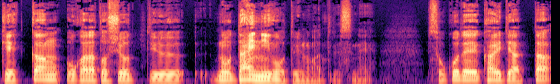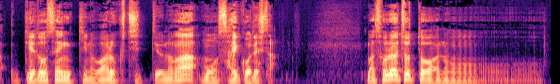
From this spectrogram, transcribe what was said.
月刊岡田敏夫っていうの第2号というのがあってですね。そこで書いてあったゲド戦記の悪口っていうのがもう最高でした。まあそれはちょっとあのー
